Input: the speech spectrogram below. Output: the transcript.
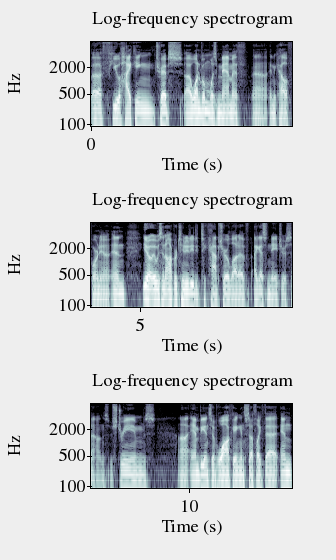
a, a few hiking trips. Uh, one of them was Mammoth uh, in California, and you know it was an opportunity to, to capture a lot of I guess nature sounds, streams, uh, ambience of walking and stuff like that. And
